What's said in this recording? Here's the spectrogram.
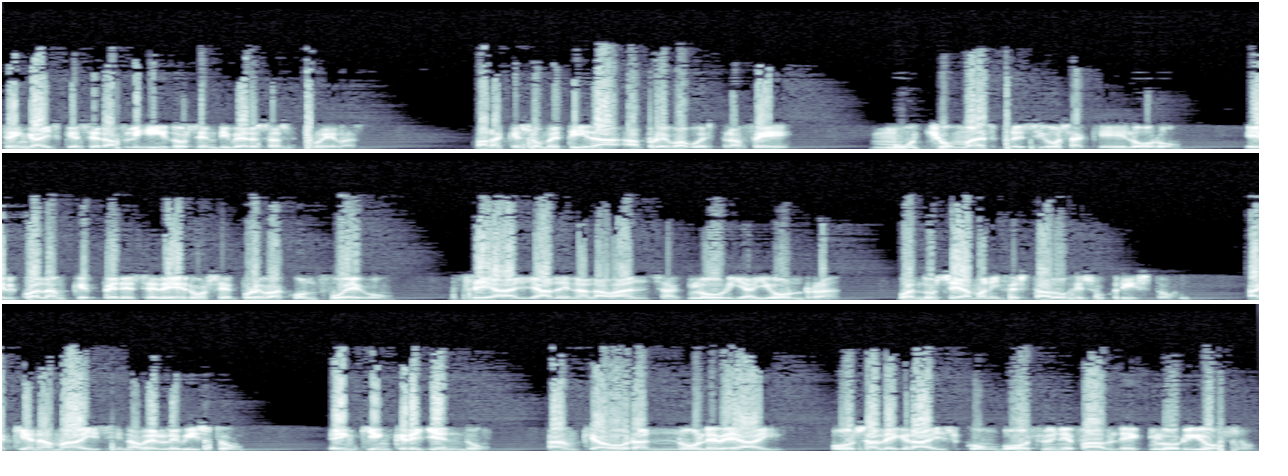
tengáis que ser afligidos en diversas pruebas, para que sometida a prueba vuestra fe, mucho más preciosa que el oro, el cual aunque perecedero se prueba con fuego, sea hallada en alabanza, gloria y honra, cuando sea manifestado Jesucristo, a quien amáis sin haberle visto, en quien creyendo, aunque ahora no le veáis, os alegráis con gozo inefable, glorioso,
